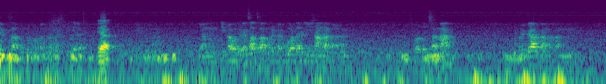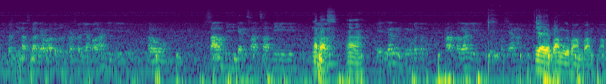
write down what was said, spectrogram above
18 tiga. Ya. Kan. yang dikhawatirkan saat saat mereka keluar dari sana kan keluar dari sana mereka akan akan bertindak sebagai apa atau bergerak sebagai apa lagi gitu. kalau salah didikan saat saat di lapas. Ah ya itu kan ngebentuk karakter lagi ya ya paham gue paham paham paham.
